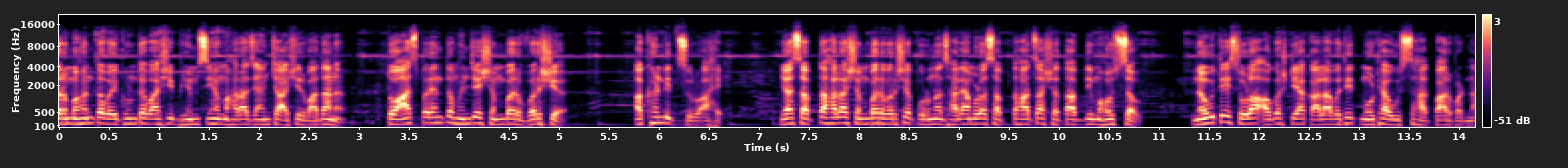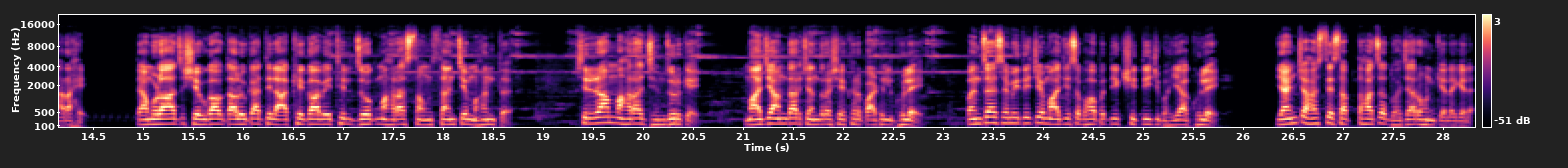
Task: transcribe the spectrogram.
तर महंत वैकुंठवासी भीमसिंह महाराज यांच्या आशीर्वादानं तो आजपर्यंत म्हणजे शंभर वर्ष अखंडित सुरू आहे. या सप्ताहाला शंभर वर्ष पूर्ण झाल्यामुळं सप्ताहाचा शताब्दी महोत्सव नऊ ते सोळा ऑगस्ट या कालावधीत मोठ्या उत्साहात पार पडणार आहे. त्यामुळं आज शेवगाव तालुक्यातील आखेगाव येथील जोग महाराज संस्थांचे महंत श्रीराम महाराज झिंजुरके माजी आमदार चंद्रशेखर पाटील घुले पंचायत समितीचे माजी सभापती क्षितिज भैया घुले यांच्या हस्ते सप्ताहाचं ध्वजारोहण केलं गेलं.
